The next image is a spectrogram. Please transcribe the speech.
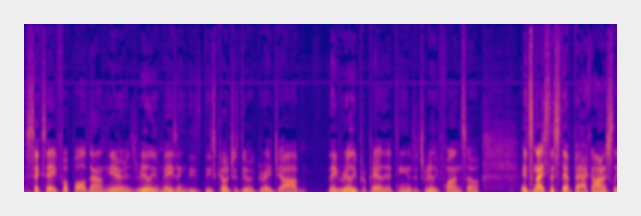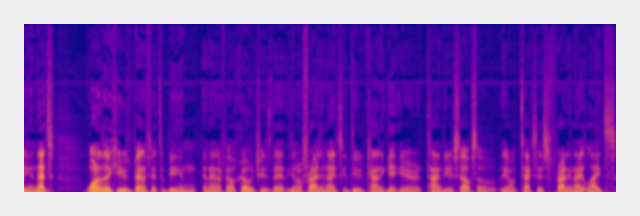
six A football down here is really amazing. These these coaches do a great job. They really prepare their teams. It's really fun. So it's nice to step back, honestly, and that's one of the huge benefits of being an NFL coach is that you know Friday nights you do kind of get your time to yourself. So you know Texas Friday Night Lights,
